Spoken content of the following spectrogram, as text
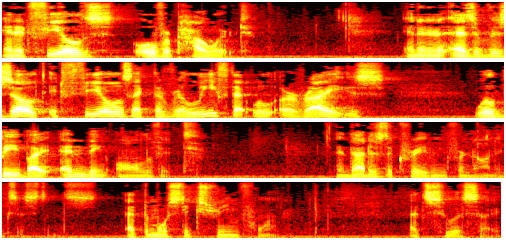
And it feels overpowered. And as a result, it feels like the relief that will arise will be by ending all of it. And that is the craving for non-existence at the most extreme form. That's suicide.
